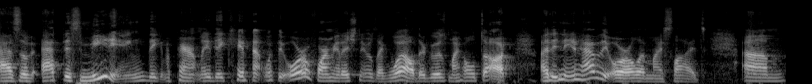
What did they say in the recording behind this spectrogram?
as of at this meeting, they, apparently they came out with the oral formulation. It was like, well, there goes my whole talk. I didn't even have the oral in my slides. Um,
